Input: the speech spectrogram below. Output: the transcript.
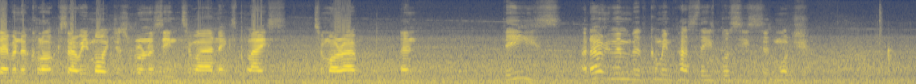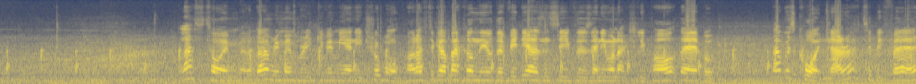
seven o'clock so he might just run us into our next place tomorrow. And these I don't remember coming past these buses as much. Last time I don't remember it giving me any trouble. I'll have to go back on the other videos and see if there's anyone actually parked there but that was quite narrow to be fair.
